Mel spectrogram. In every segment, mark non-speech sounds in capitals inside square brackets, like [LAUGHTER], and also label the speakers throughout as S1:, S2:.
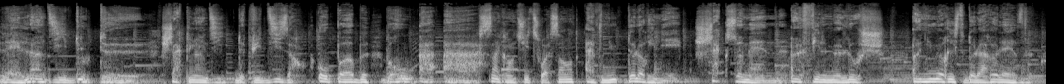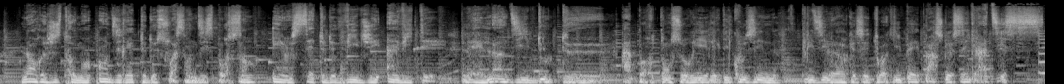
S1: Les lundis douteux. Chaque lundi depuis 10 ans. Au pub Brouhaha, 5860 Avenue de. Chaque semaine, un film louche, un humoriste de la relève, l'enregistrement en direct de 70% et un set de VJ invités. Les lundis douteux. Apporte ton sourire et tes cousines. Puis dis-leur que c'est toi qui paies parce que c'est gratis.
